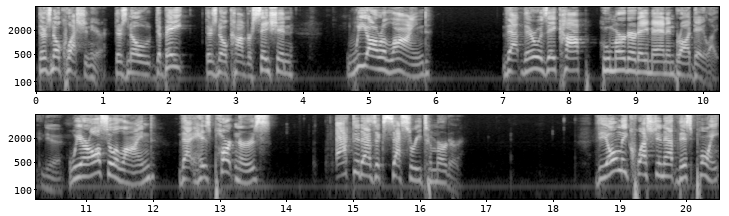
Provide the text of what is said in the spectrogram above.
There's no question here. There's no debate. There's no conversation. We are aligned that there was a cop who murdered a man in broad daylight. Yeah. We are also aligned that his partners acted as accessory to murder. The only question at this point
